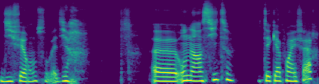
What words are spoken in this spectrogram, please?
différence, on va dire. on a un site, itk.fr.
